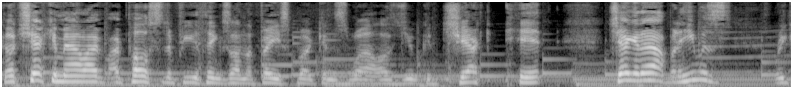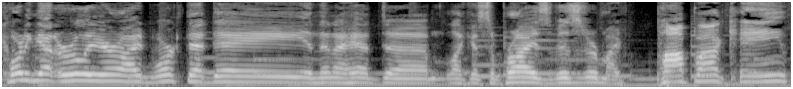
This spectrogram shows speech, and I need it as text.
go check him out. I've, I posted a few things on the Facebook as well as you could check it, check it out. But he was recording that earlier. I'd worked that day, and then I had um, like a surprise visitor. My papa came.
